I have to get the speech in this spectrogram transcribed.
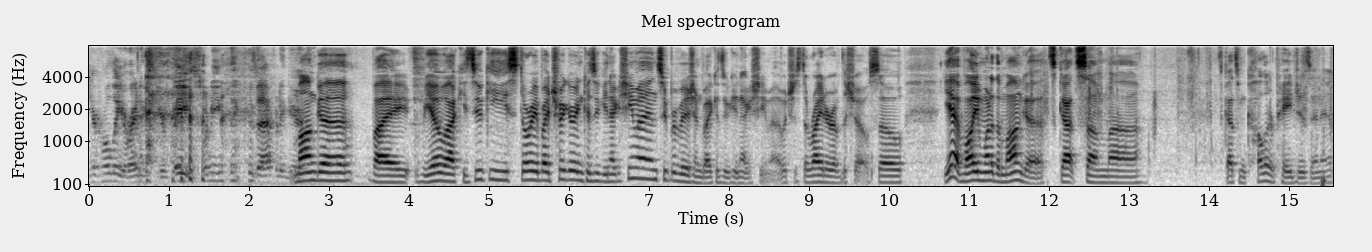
You're holding it right next to your face. what do you think is happening here? Manga by Ryo Akizuki, story by Trigger and Kazuki Nakashima, and supervision by Kazuki Nakashima, which is the writer of the show. So, yeah, volume one of the manga. It's got some, uh, it's got some color pages in it.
